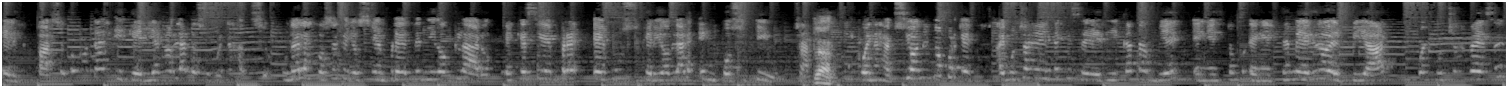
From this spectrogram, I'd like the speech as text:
el espacio como tal y querían hablar de sus buenas acciones. Una de las cosas que yo siempre he tenido claro es que siempre hemos querido hablar en positivo, o sea, buenas acciones, no porque hay mucha gente que se dedica también en esto, en este medio del PR, pues muchas veces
